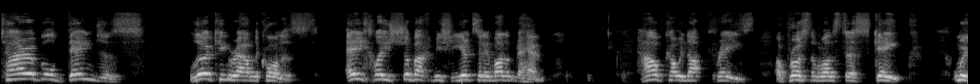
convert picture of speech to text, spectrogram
terrible dangers lurking around the corners. How can we not praise a person who wants to escape? And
